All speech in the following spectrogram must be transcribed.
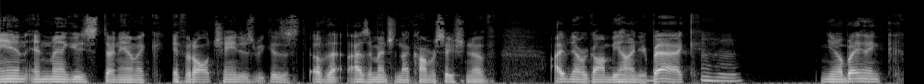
Anne and Maggie's dynamic, if it all changes, because of that. As I mentioned, that conversation of I've never gone behind your back. Mm-hmm. You know, but I think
